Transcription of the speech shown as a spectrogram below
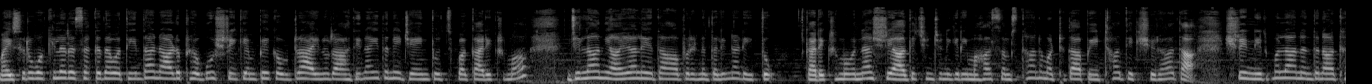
ಮೈಸೂರು ವಕೀಲರ ಸಂಘದ ವತಿಯಿಂದ ನಾಡುಪ್ರಭು ಶ್ರೀ ಕೆಂಪೇಗೌಡರ ಐನೂರ ಹದಿನೈದನೇ ಜಯಂತ್ಯುತ್ಸವ ಕಾರ್ಯಕ್ರಮ ಜಿಲ್ಲಾ ನ್ಯಾಯಾಲಯದ ಆವರಣದಲ್ಲಿ ನಡೆಯಿತು. ಕಾರ್ಯಕ್ರಮವನ್ನು ಶ್ರೀ ಆದಿಚುಂಚನಗಿರಿ ಮಹಾಸಂಸ್ಥಾನ ಮಠದ ಪೀಠಾಧ್ಯಕ್ಷರಾದ ಶ್ರೀ ನಿರ್ಮಲಾನಂದನಾಥ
